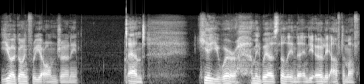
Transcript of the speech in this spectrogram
you are going through your own journey. And here you were. I mean we are still in the in the early aftermath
